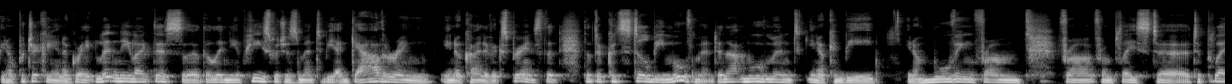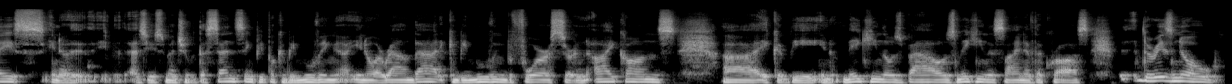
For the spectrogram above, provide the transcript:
you know, particularly in a great litany like this, uh, the litany of peace, which is meant to be a gathering, you know, kind of experience, that that there could still be movement, and that movement, you know, can be, you know, moving from from from place to to place. You know, as you mentioned with the censing, people can be moving, uh, you know, around that. It can be moving before certain icons. Uh, it could be, you know, making those bows, making the sign of the cross. There is no,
